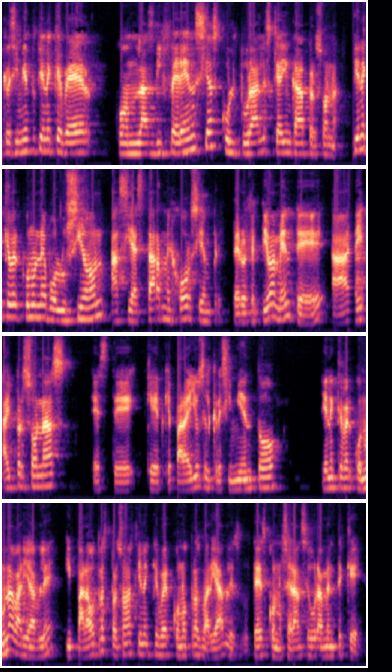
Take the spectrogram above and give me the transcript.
crecimiento tiene que ver con las diferencias culturales que hay en cada persona. Tiene que ver con una evolución hacia estar mejor siempre. Pero efectivamente, ¿eh? hay, hay, personas este, que, que para ellos el crecimiento tiene que ver con una variable y para otras personas tiene que ver con otras variables. Ustedes conocerán seguramente que,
